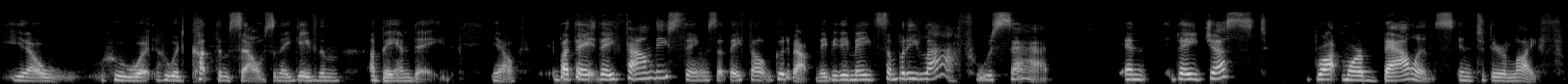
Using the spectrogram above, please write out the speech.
you know, who who had cut themselves and they gave them a band-aid, you know. But they they found these things that they felt good about. Maybe they made somebody laugh who was sad. And they just brought more balance into their life.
